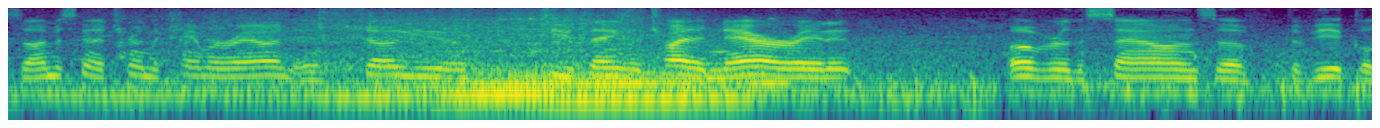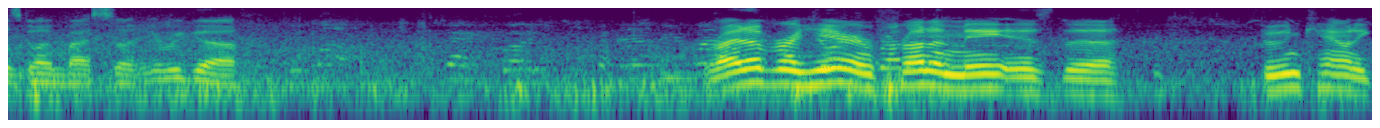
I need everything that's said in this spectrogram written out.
So I'm just going to turn the camera around and show you a few things and try to narrate it over the sounds of the vehicles going by. So here we go. Right over here in front of me is the Boone County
